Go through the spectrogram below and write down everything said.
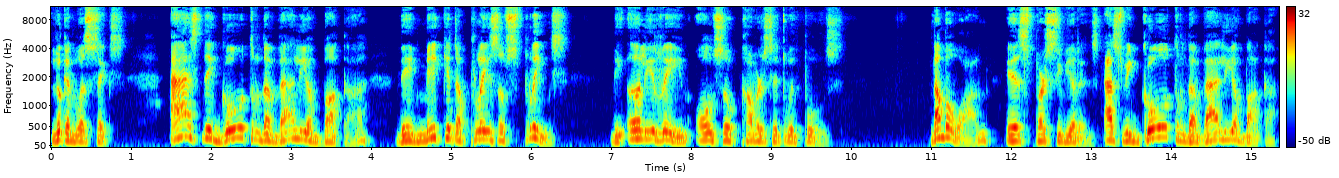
Look at verse 6. As they go through the valley of Baca, they make it a place of springs. The early rain also covers it with pools. Number one is perseverance. As we go through the valley of Baca,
